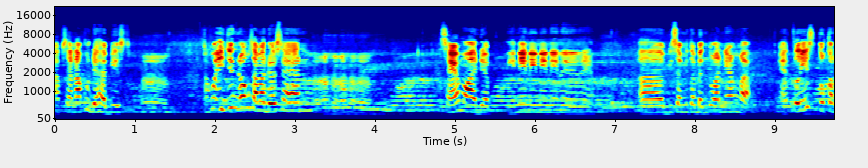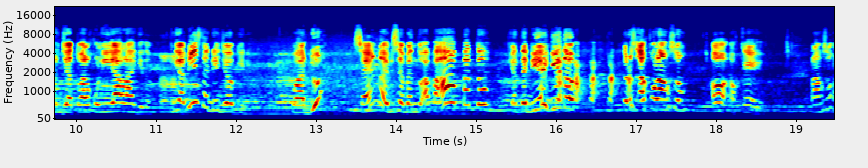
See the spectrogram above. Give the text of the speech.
Absen aku udah habis. Aku izin dong sama dosen. saya mau ada ini nih nih nih nih, nih. Eh, bisa minta bantuannya nggak? At least tuker jadwal kuliah lah gitu. Nggak bisa dia jawab gini. Waduh, saya nggak bisa bantu apa-apa tuh, kata dia gitu. Terus aku langsung, oh oke, langsung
